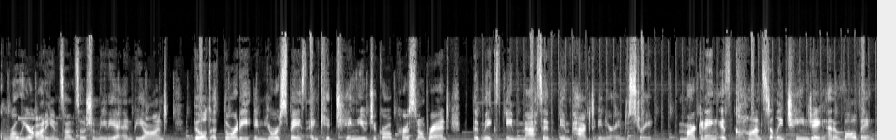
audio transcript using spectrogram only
grow your audience on social media and beyond, build authority in your space, and continue to grow a personal brand that makes a massive impact in your industry. Marketing is constantly changing and evolving,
